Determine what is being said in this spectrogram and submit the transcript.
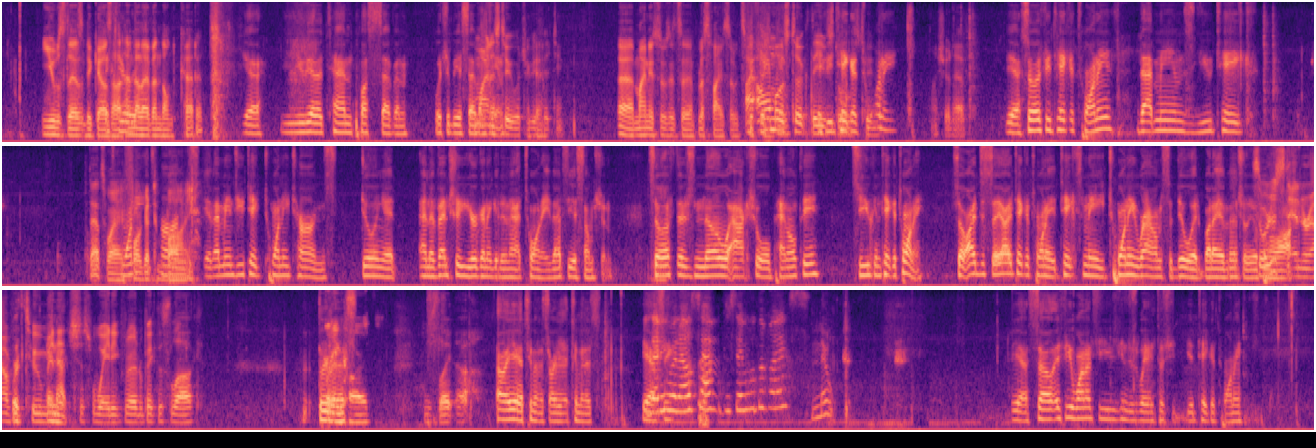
useless because If an you're- 11 don't cut it. yeah you you get a ten plus seven, which would be a seventeen. Minus two, which would be Okay. 15. Uh, minus two, it's a plus five, so it's I 15. almost took the. If you take a tools, too. twenty, I should have. yeah. So if you take a twenty, that means you take That's why I 20 forgot to turns. buy. Yeah, that means you take 20 turns doing it, and eventually you're going to get an at 20. That's the assumption. So hmm. if there's no actual penalty, so you can take a 20. So I just say I take a 20. It takes me 20 rounds to do it, but I eventually So we're just lock. standing around for two in that- minutes, just waiting for her to pick this lock. Three playing minutes. cards. Just like, ugh. Oh yeah, two minutes. Sorry, yeah, two minutes. Yeah, Does so, anyone else have a disabled device? nope. Yeah. So if you wanted to, you can just wait until she, you take a 20.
